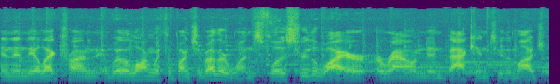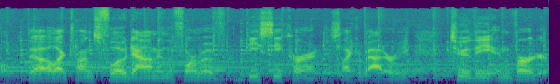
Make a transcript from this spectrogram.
And then the electron, along with a bunch of other ones, flows through the wire around and back into the module. The electrons flow down in the form of DC current, just like a battery, to the inverter.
